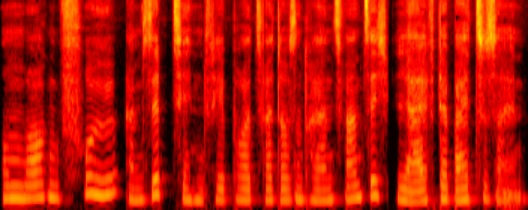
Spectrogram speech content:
um morgen früh am 17. Februar 2023 live dabei zu sein.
